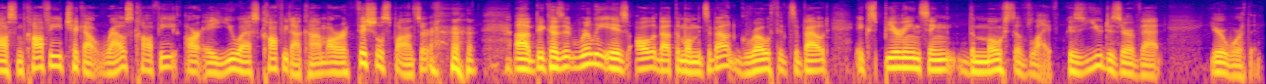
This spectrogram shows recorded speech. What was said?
awesome coffee, check out Raus Coffee, R A U S coffee.com, our official sponsor, uh, because it really is all about the moment. It's about growth, it's about experiencing the most of life because you deserve that. You're worth it.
